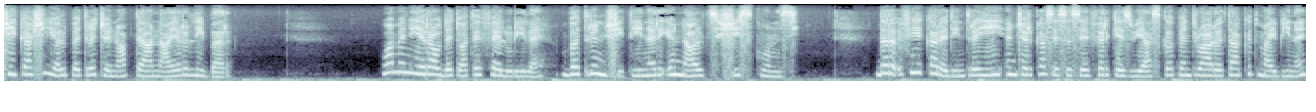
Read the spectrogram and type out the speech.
și ca și el petrece noaptea în aer liber. Oamenii erau de toate felurile, bătrâni și tineri, înalți și scunzi. Dar fiecare dintre ei încercase să se ferchezuiască pentru a arăta cât mai bine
